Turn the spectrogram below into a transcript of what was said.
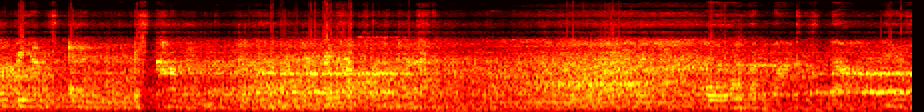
Albion's end is coming. All that matters now is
